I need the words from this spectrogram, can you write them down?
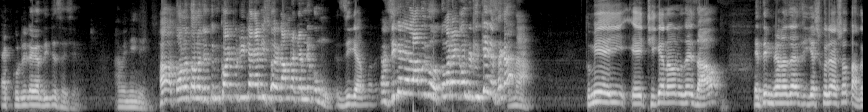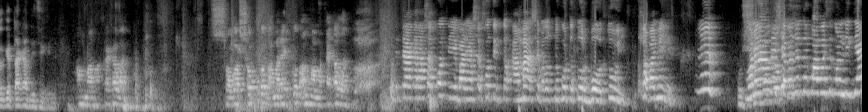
এক কোটি টাকা দিতে চাইছে। আমি নিই নি। হ্যাঁ তলে তলে যে তুমি কয় কোটি টাকা নিছো এটা আমরা কেমনে কমু? জিগে আমার। জিজ্ঞেস লাভ হইব তোমার অ্যাকাউন্টে তুমি এই এই ঠিকানা অনুযায়ী যাও এতিমখানা যায় জিজ্ঞেস করে আসো তাদেরকে টাকা দিছে কিনা। আম্মা টাকা লাগবে। সবার সব কথা আমার এক কথা আম্মা আমার টাকা লাগবে। টাকার আশা করতে এবারে আশা করতে তো আমার সেবা যত্ন করতো তোর বউ তুই সবাই মিলে। মনে হয় সেবা যত্ন কম হয়েছে কোন দিক দিয়ে?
